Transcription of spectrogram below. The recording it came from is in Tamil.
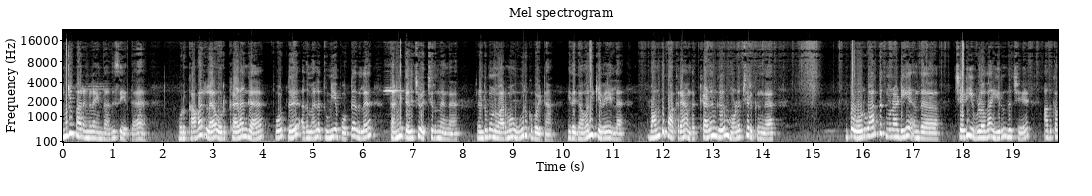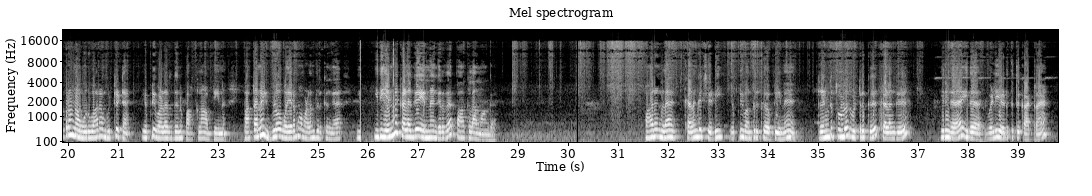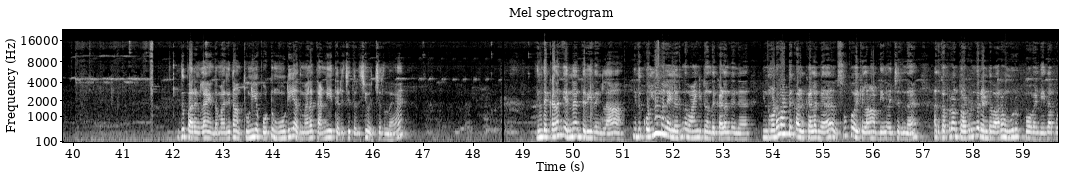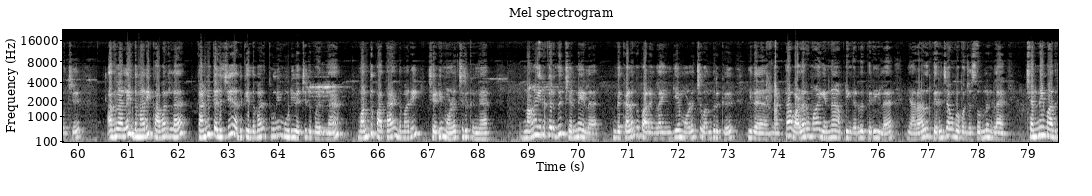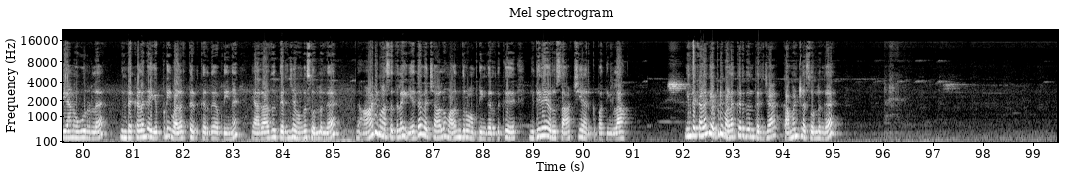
இங்கே பாருங்களேன் இந்த அதிசயத்தை. ஒரு கவரில் ஒரு கிழங்க போட்டு அது மேலே துணியை போட்டு அதில் தண்ணி தெளித்து வச்சுருந்தேங்க. ரெண்டு மூணு வாரமாக ஊருக்கு போயிட்டேன். இதை கவனிக்கவே இல்லை. வந்து பார்க்குறேன் அந்த கிழங்கு முளைச்சிருக்குங்க. இப்போ ஒரு வாரத்துக்கு முன்னாடி அந்த செடி இவ்வளோதான் இருந்துச்சு. அதுக்கப்புறம் நான் ஒரு வாரம் விட்டுட்டேன். எப்படி வளருதுன்னு பார்க்கலாம் அப்படின்னு. பார்த்தானா இவ்வளோ உயரமாக வளர்ந்துருக்குங்க. இது என்ன கிழங்கு என்னங்கிறத பார்க்கலாம் வாங்க. பாருங்களேன் கிழங்கு செடி எப்படி வந்திருக்கு அப்படின்னு. ரெண்டு துளிர் விட்டுருக்கு கிழங்கு. இருங்க இதை வெளியே எடுத்துட்டு காட்டுறேன். இது பாருங்களேன் இந்த மாதிரி தான் துணியை போட்டு மூடி அது மேலே தண்ணியை தெளித்து தெளித்து வச்சுருந்தேன். இந்த கிழங்கு என்னன்னு தெரியுதுங்களா? இது கொல்லிமலையிலேருந்து வாங்கிட்டு வந்த கிழங்குங்க. இந்த முடவாட்டுக்கால் கிழங்க சூப்பு வைக்கலாம் அப்படின்னு வச்சுருந்தேன். அதுக்கப்புறம் தொடர்ந்து ரெண்டு வாரம் ஊருக்கு போக வேண்டியதாக போச்சு. அதனால இந்த மாதிரி கவரில் தண்ணி தெளித்து அதுக்கு இந்த மாதிரி துணி மூடி வச்சுட்டு போயிருந்தேன். வந்து பார்த்தா இந்த மாதிரி செடி முளைச்சிருக்குங்க. நான் இருக்கிறது சென்னையில். இந்த கிழங்கு பாருங்களேன் இங்கேயே முளைச்சி வந்திருக்கு. இதை நட்டா வளருமா என்ன அப்படிங்கிறது தெரியல. யாராவது தெரிஞ்சவங்க கொஞ்சம் சொல்லுங்களேன். சென்னை மாதிரியான ஊரில் இந்த கிழங்கை எப்படி வளர்த்து எடுக்கிறது அப்படின்னு யாராவது தெரிஞ்சவங்க சொல்லுங்கள் இந்த ஆடி மாசத்துல எதை வச்சாலும் வளர்ந்துரும் அப்படிங்கிறதுக்கு இதுவே ஒரு சாட்சியா இருக்கு பாத்தீங்களா? இந்த கிழங்கு எப்படி வளர்க்குறதுன்னு தெரிஞ்சா கமெண்ட்ல சொல்லுங்க.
